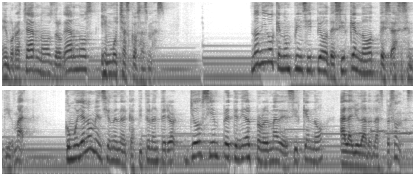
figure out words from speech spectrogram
emborracharnos, drogarnos y muchas cosas más. No digo que en un principio decir que no te hace sentir mal, como ya lo mencioné en el capítulo anterior, yo siempre he tenido el problema de decir que no al ayudar a las personas.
